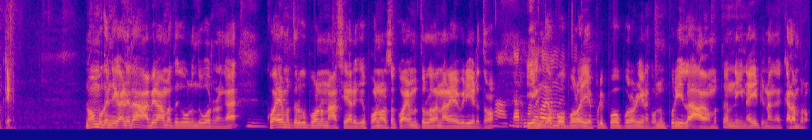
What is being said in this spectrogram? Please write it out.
ஓகே நோம்பு கஞ்சிக்காண்டி தான் அபிராமத்துக்கு உளுந்து ஓடுறோங்க கோயம்புத்தூருக்கு போகணும்னு ஆசையாக இருக்குது போன வருஷம் கோயம்புத்தூரில் தான் நிறைய வீடியோ எடுத்தோம். எங்கே போக போகிறோம் எப்படி போக போகிறோம்னு எனக்கு ஒன்றும் புரியல. ஆக மொத்தம் இன்னைக்கு நைட்டு நாங்கள் கிளம்புறோம்.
